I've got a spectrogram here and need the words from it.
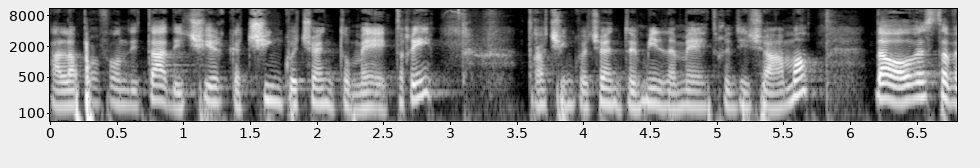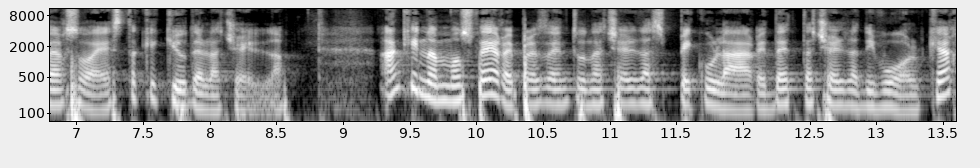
alla profondità di circa 500 metri, tra 500 e 1000 metri diciamo, da ovest verso est che chiude la cella. Anche in atmosfera è presente una cella speculare, detta cella di Walker,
